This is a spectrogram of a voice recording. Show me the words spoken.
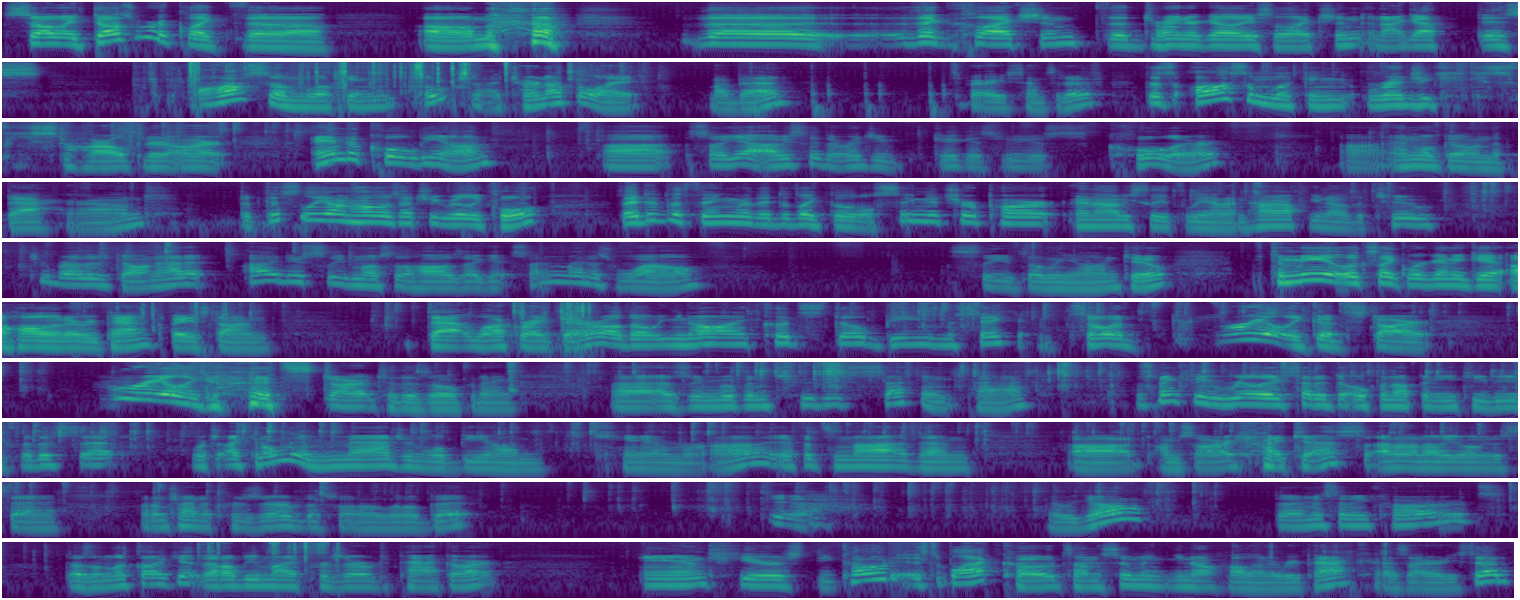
So it does work like the, um, the the collection, the trainer gallery selection, and I got this awesome looking. Oops, I turned out the light. My bad. It's very sensitive. This awesome looking Regigigas V Star alternate art and a cool Leon. Uh, so yeah, obviously the Regigigas V is cooler, uh, and will go in the background. But this Leon Holo is actually really cool. They did the thing where they did like the little signature part, and obviously it's Leon and Hop. You know the two two brothers going at it. I do sleeve most of the holos I get, so I might as well sleeve the Leon too. To me, it looks like we're going to get a holo in every pack based on that luck right there. Although, you know, I could still be mistaken. So a really good start. Really good start to this opening. Uh, as we move into the second pack. This makes me really excited to open up an ETB for this set, which I can only imagine will be on camera. If it's not, then uh, I'm sorry, I guess. I don't know what you want me to say. But I'm trying to preserve this one a little bit. Yeah. There we go. Did I miss any cards? Doesn't look like it. That'll be my preserved pack art. And here's the code. It's a black code, so I'm assuming, you know, I'll on every pack, as I already said.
